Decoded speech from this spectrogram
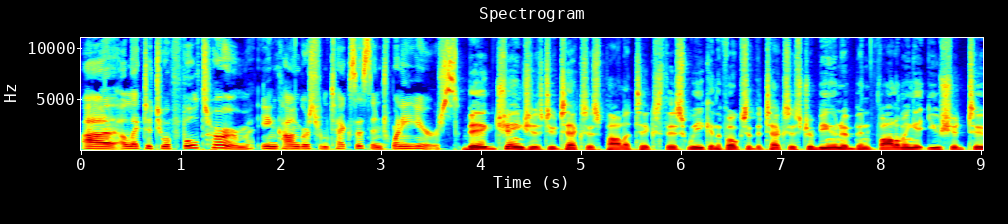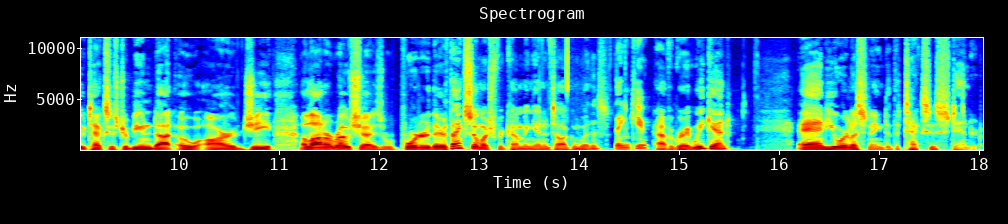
elected to a full term in Congress from Texas in 20 years. Big changes to Texas politics this week, and the folks at the Texas Tribune have been following it. You should too. TexasTribune.org. Alana Rocha is a reporter there. Thanks so much for coming in and talking with us. Thank you. Have a great weekend. And you are listening to the Texas Standard.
